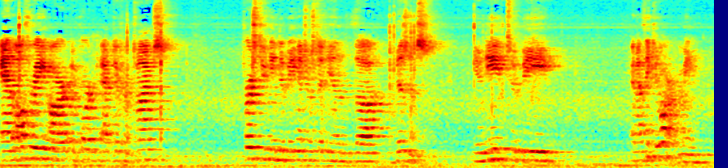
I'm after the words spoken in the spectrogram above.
And all three are important at different times. First, you need to be interested in the business. You need to be, and I think you are. I mean,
